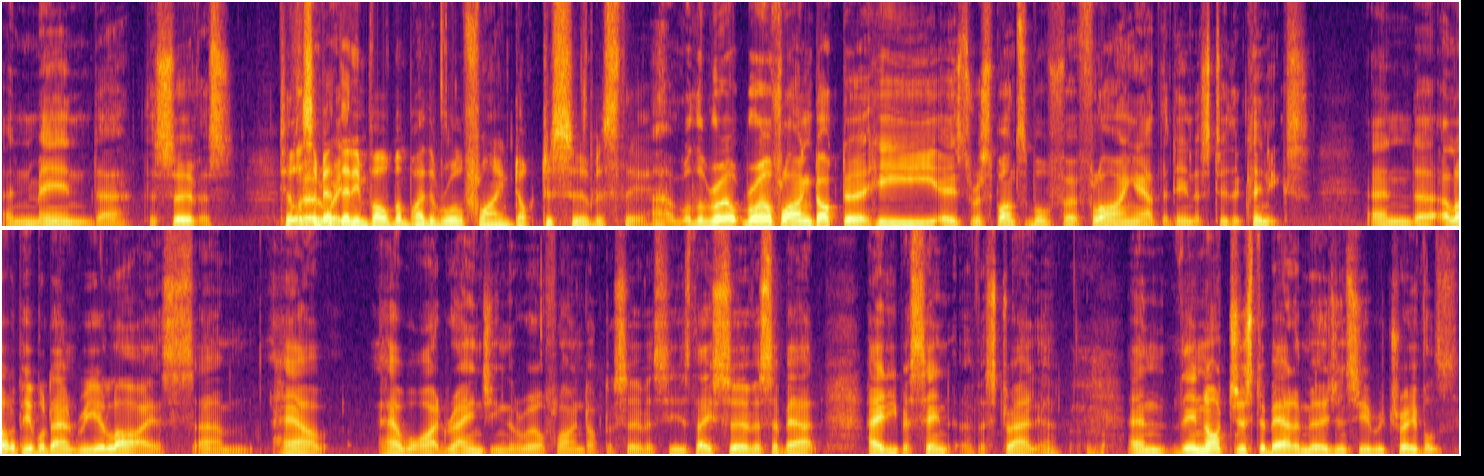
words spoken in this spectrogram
and manned uh, the service. Tell us about that involvement by the Royal Flying Doctor Service there. Uh, well, the Royal, Royal, Flying Doctor, he is responsible for flying out the dentist to the clinics. And uh, a lot of people don't realise um, how how wide ranging the Royal Flying Doctor Service is. They service about 80% of Australia, and they're not just about emergency retrievals.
